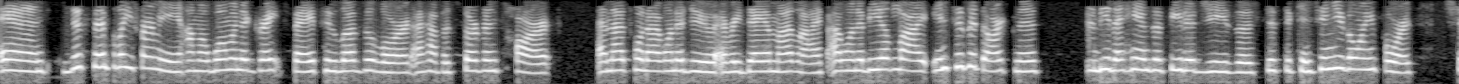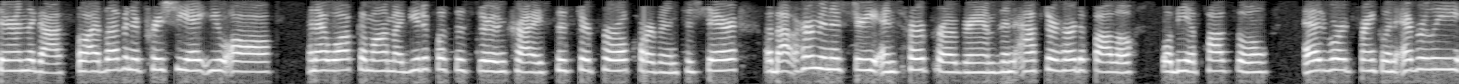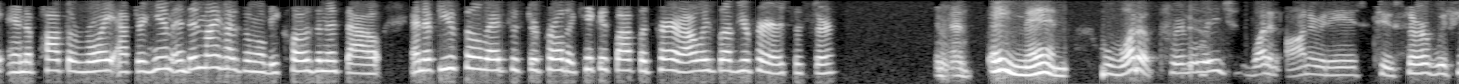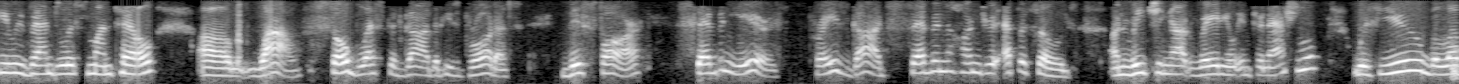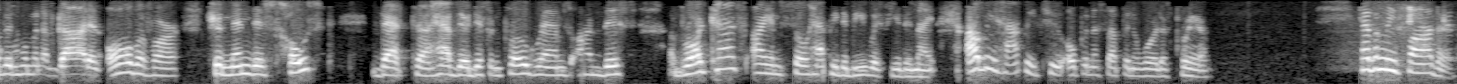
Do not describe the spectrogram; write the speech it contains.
And just simply for me, I'm a woman of great faith who loves the Lord. I have a servant's heart, and that's what I want to do every day of my life. I want to be a light into the darkness and be the hands and feet of Jesus just to continue going forth, sharing the gospel. I love and appreciate you all, and I welcome on my beautiful sister in Christ, Sister Pearl Corbin, to share about her ministry and her programs. And after her to follow will be Apostle Edward Franklin Everly and Apostle Roy after him. And then my husband will be closing us out. And if you feel led, Sister Pearl, to kick us off with prayer, I always love your prayers, sister. Amen. Amen. What a privilege, what an honor it is to serve with you, Evangelist Montel. Um, wow, so blessed of God that he's brought us this far, seven years. Praise God, 700 episodes on Reaching Out Radio International with you, beloved woman of God, and all of our tremendous hosts that uh, have their different programs on this broadcast. I am so happy to be with you tonight. I'll be happy to open us up in a word of prayer. Heavenly Father,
